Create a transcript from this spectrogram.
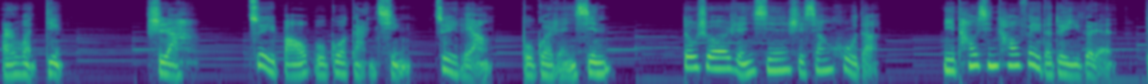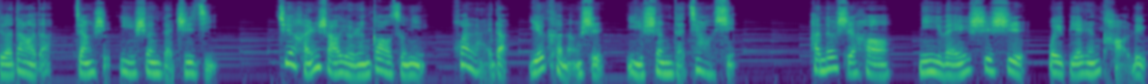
而稳定。是啊，最薄不过感情，最凉不过人心。都说人心是相互的，你掏心掏肺的对一个人，得到的将是一生的知己，却很少有人告诉你。换来的也可能是一生的教训。很多时候，你以为事事为别人考虑，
